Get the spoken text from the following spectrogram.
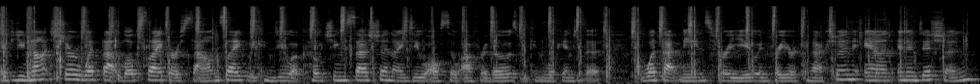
If you're not sure what that looks like or sounds like, we can do a coaching session. I do also offer those. We can look into the what that means for you and for your connection. And in addition,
